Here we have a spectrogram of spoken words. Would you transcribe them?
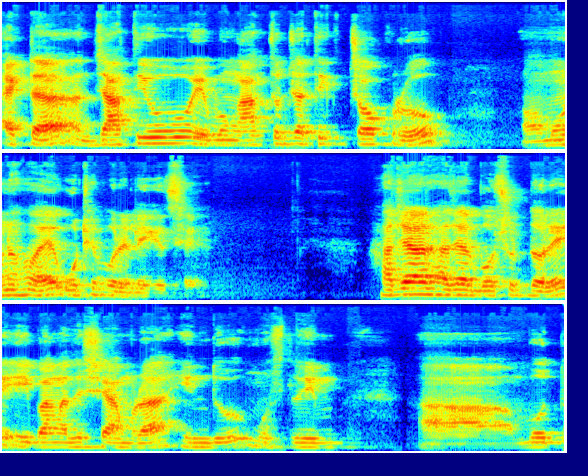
একটা জাতীয় এবং আন্তর্জাতিক চক্র মনে হয় উঠে পড়ে লেগেছে। হাজার হাজার বছর ধরে এই বাংলাদেশে আমরা হিন্দু, মুসলিম বৌদ্ধ,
